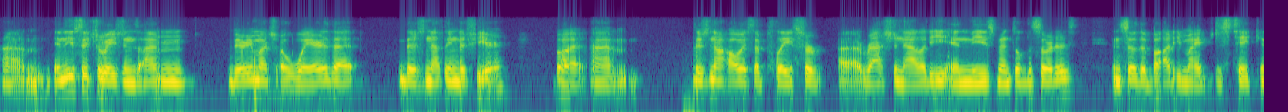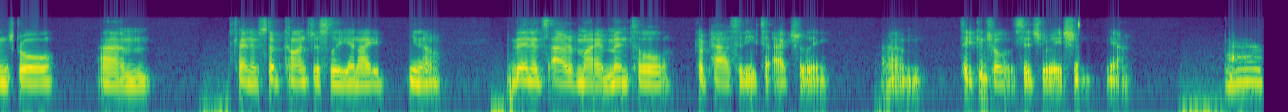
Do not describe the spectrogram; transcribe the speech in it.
um, in these situations, I'm very much aware that there's nothing to fear, but um, there's not always a place for uh, rationality in these mental disorders, and so the body might just take control, um, kind of subconsciously, and I, you know, then it's out of my mental capacity to actually um, take control of the situation. Yeah. Wow,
